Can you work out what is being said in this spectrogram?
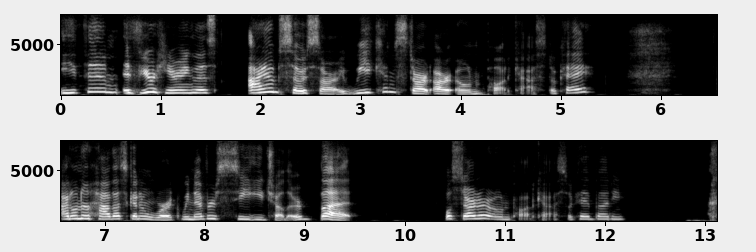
Ethan, if you're hearing this, I am so sorry. We can start our own podcast, okay? I don't know how that's going to work. We never see each other, but we'll start our own podcast, okay, buddy?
